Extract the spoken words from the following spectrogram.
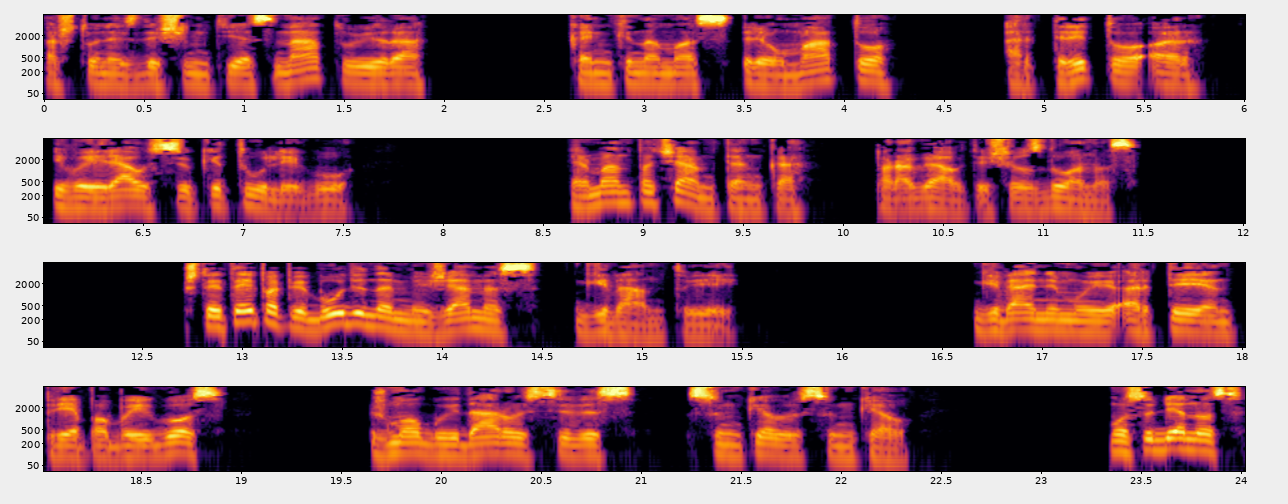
80 metų yra kankinamas reumato, artrito ar įvairiausių kitų lygų. Ir man pačiam tenka paragauti šios duonos. Štai taip apibūdinami žemės gyventojai. Gyvenimui artėjant prie pabaigos, žmogui darosi vis sunkiau ir sunkiau. Mūsų dienos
